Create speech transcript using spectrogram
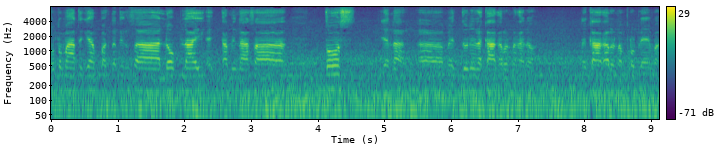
automatic yan. Pagdating sa low fly, eh, kami nasa TOS, yan na. may- doon na nagkakaroon ng ano, nagkakaroon ng problema.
